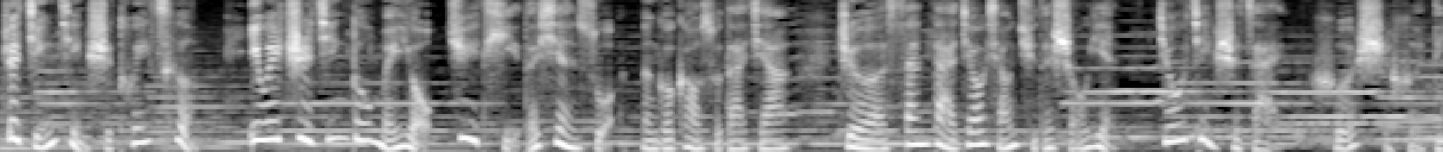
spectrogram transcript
这仅仅是推测。因为至今都没有具体的线索能够告诉大家，这三大交响曲的首演究竟是在何时何地。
